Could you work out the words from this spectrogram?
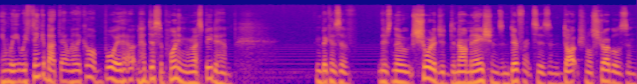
and we, we think about that and we're like, oh boy, how, how disappointing we must be to him. Because of there's no shortage of denominations and differences and doctrinal struggles, and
